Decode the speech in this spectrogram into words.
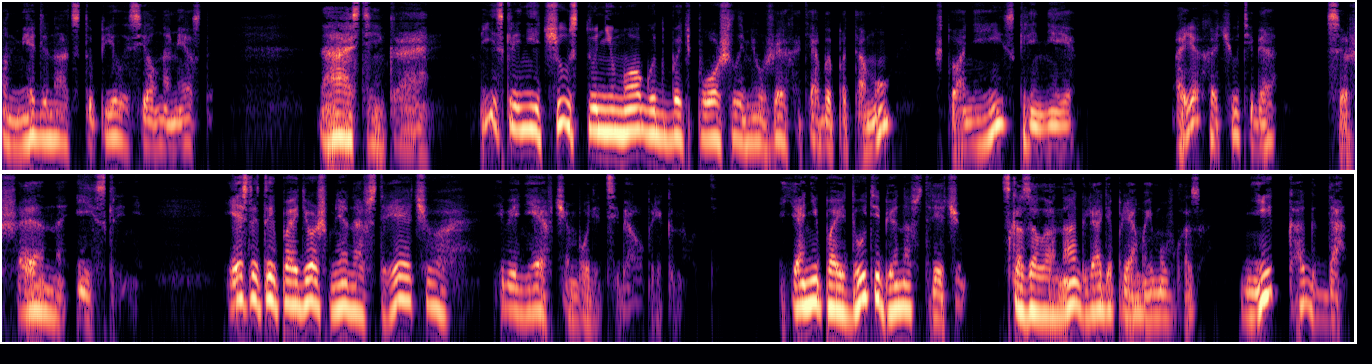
он медленно отступил и сел на место. — Настенька, искренние чувства не могут быть пошлыми уже хотя бы потому, что они искренние. А я хочу тебя совершенно искренне. Если ты пойдешь мне навстречу, тебе не в чем будет себя упрекнуть. — Я не пойду тебе навстречу, — сказала она, глядя прямо ему в глаза. — Никогда.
